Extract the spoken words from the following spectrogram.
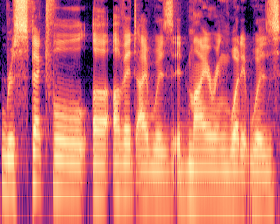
respectful uh, of it. I was admiring what it was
